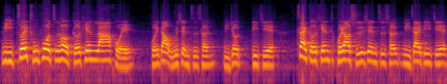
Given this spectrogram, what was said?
你追突破之后，隔天拉回，回到五日线支撑，你就低接；再隔天回到十日线支撑，你再低接；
